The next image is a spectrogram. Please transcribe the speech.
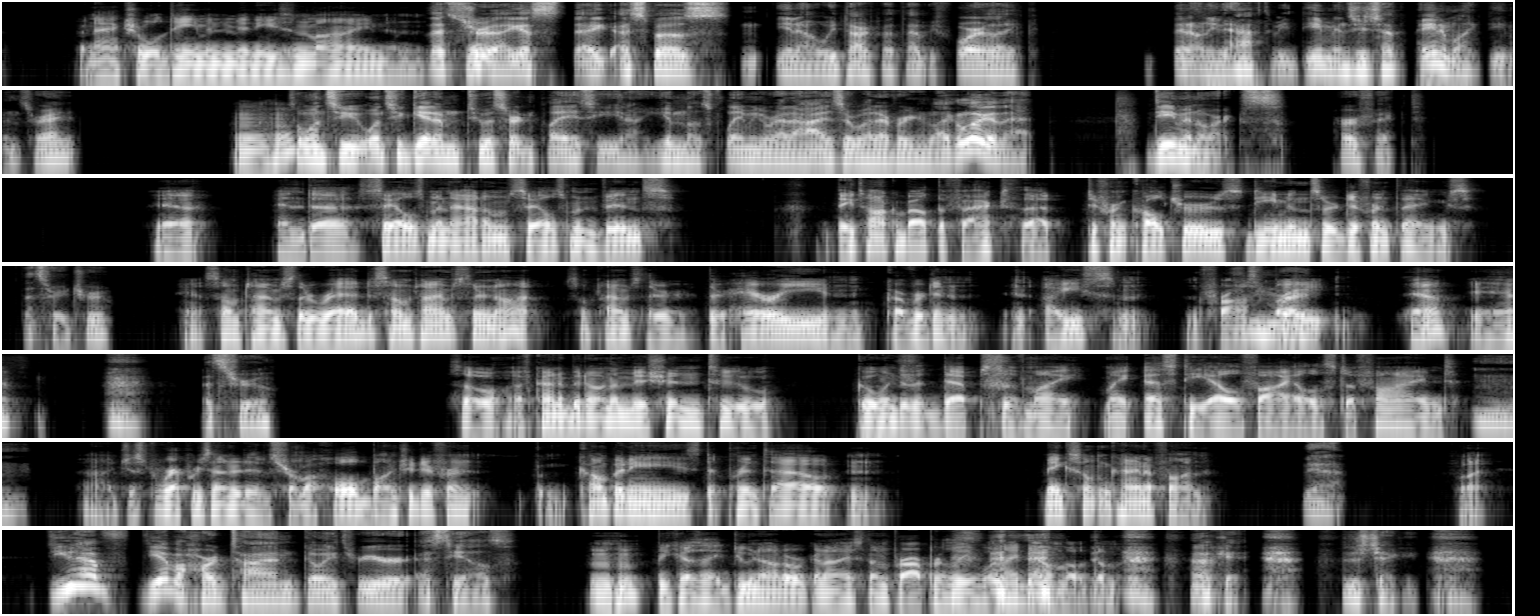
an actual demon minis in mind and That's yeah. true. I guess I, I suppose you know we talked about that before. Like they don't even have to be demons. You just have to paint them like demons, right? Mhm. So once you once you get them to a certain place, you, you know you give them those flaming red eyes or whatever. And you're like, look at that, demon orcs, perfect. yeah and uh, salesman adam salesman vince they talk about the fact that different cultures demons are different things That's very true. Yeah, sometimes they're red, sometimes they're not. Sometimes they're they're hairy and covered in, in ice and, and frostbite. Yeah, yeah. That's true. So I've kind of been on a mission to go into the depths of my my STL files to find Mm. uh, just representatives from a whole bunch of different companies to print out and make something kind of fun. Yeah. But Do you have do you have a hard time going through your STLs? hmm because I do not organize them properly when I download them. okay, just checking.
